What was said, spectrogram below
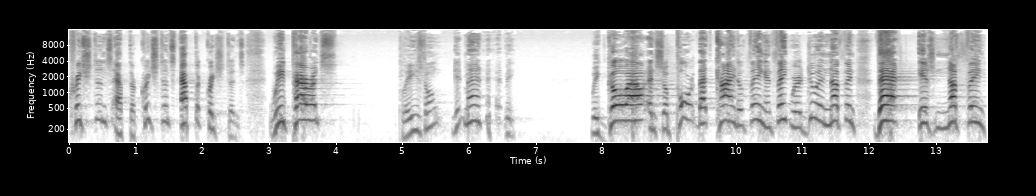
Christians after Christians after Christians. We parents, please don't get mad at me. We go out and support that kind of thing and think we're doing nothing. That is nothing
